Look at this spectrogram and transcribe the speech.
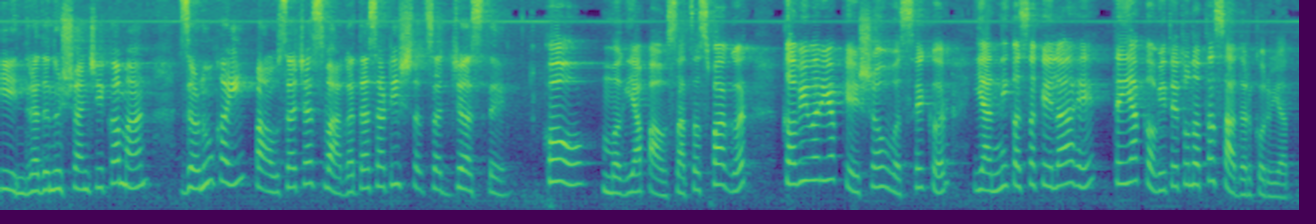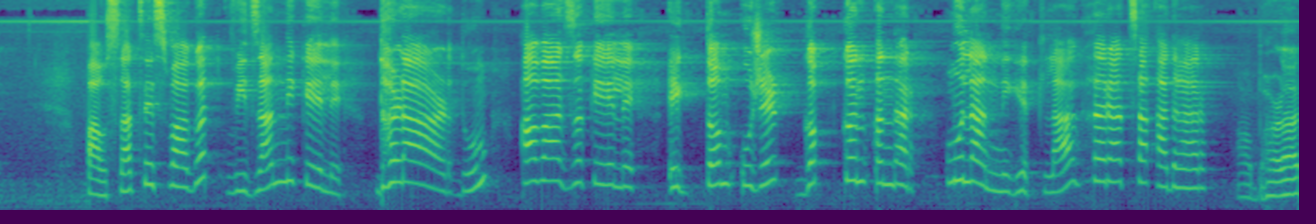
ही इंद्रधनुष्यांची कमान जणू काही पावसाच्या स्वागतासाठी सज्ज असते. हो मग या पावसाचं स्वागत कविवर्य केशव वसेकर यांनी कसं केलं आहे ते या कवितेतून आता सादर करूयात. पावसाचे स्वागत विजांनी केले धडाड धूम आवाज केले एकदम उजेड गपकन अंधार मुलांनी घेतला घराचा आधार. आभाळात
